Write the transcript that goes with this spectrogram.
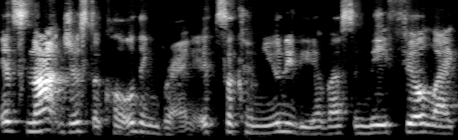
it's not just a clothing brand. It's a community of us and they feel like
